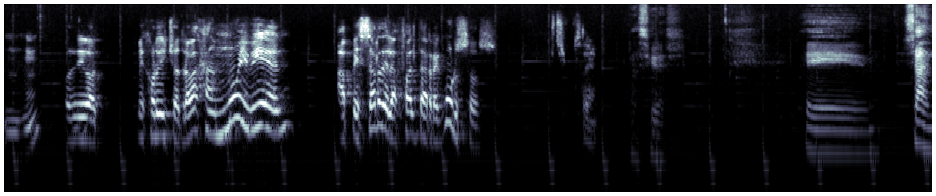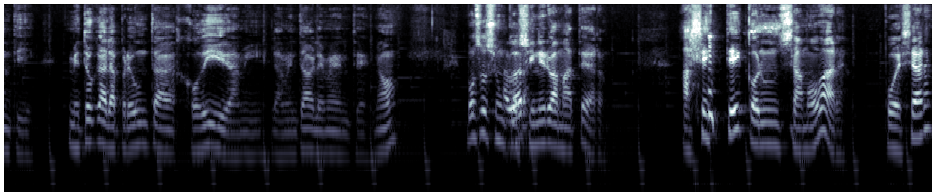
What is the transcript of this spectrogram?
digo, mejor dicho, trabajan muy bien a pesar de la falta de recursos. Sí. Así es. Eh, Santi, me toca la pregunta jodida a mí, lamentablemente, ¿no? Vos sos un cocinero amateur. Hacés té con un samovar, ¿puede ser?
